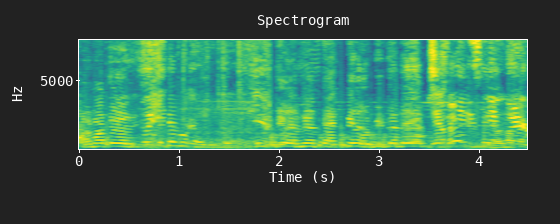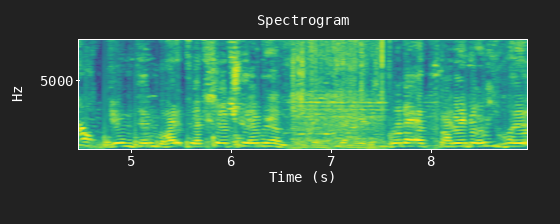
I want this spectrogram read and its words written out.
আমাদের অভিযানের তিন ভাই ব্যবসার চেয়ারম্যান হয়ে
